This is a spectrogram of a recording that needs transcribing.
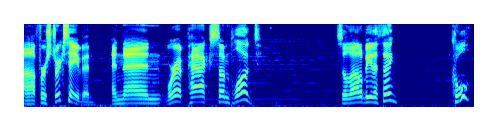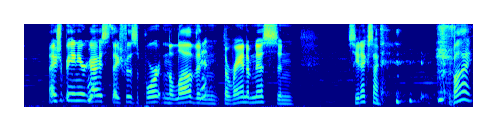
Uh, for Strixhaven, and then we're at PAX Unplugged. So that'll be the thing. Cool. Thanks for being here, guys. Thanks for the support and the love and the randomness, and see you next time. Goodbye.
